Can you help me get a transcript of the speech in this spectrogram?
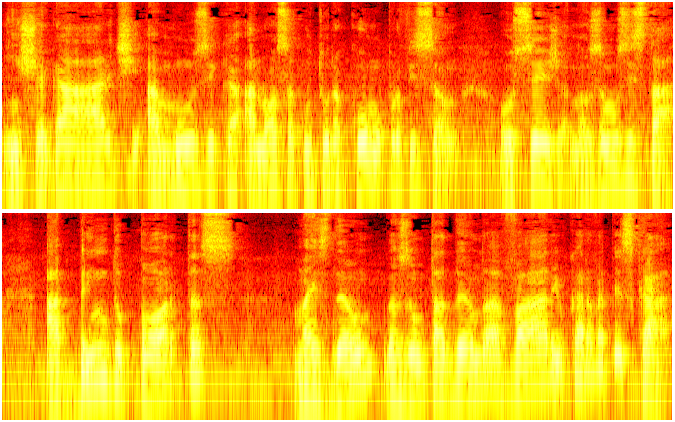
Enxergar a arte, a música, a nossa cultura como profissão. Ou seja, nós vamos estar abrindo portas, mas não, nós vamos estar dando a vara e o cara vai pescar.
